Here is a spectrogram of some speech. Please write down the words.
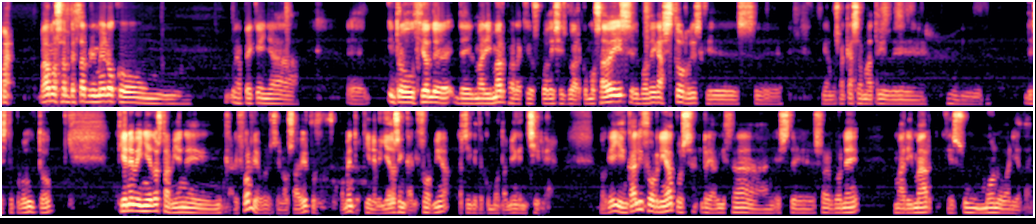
Bueno, vamos a empezar primero con una pequeña eh, introducción del Marimar para que os podáis situar. Como sabéis, Bodegas Torres, que es eh, digamos la casa matriz de, de este producto, tiene viñedos también en California, si no lo sabéis, pues os lo comento, tiene viñedos en California, así que como también en Chile. Y en California pues realiza este Chardonnay Marimar, que es un mono varietal.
